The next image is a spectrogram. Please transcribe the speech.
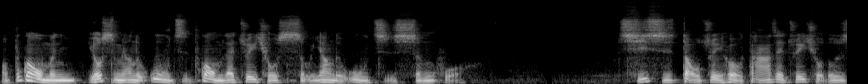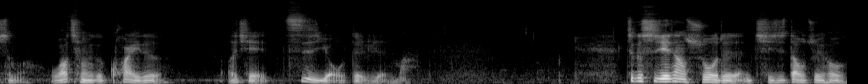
哦，不管我们有什么样的物质，不管我们在追求什么样的物质生活，其实到最后，大家在追求都是什么？我要成为一个快乐。而且自由的人嘛，这个世界上所有的人，其实到最后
